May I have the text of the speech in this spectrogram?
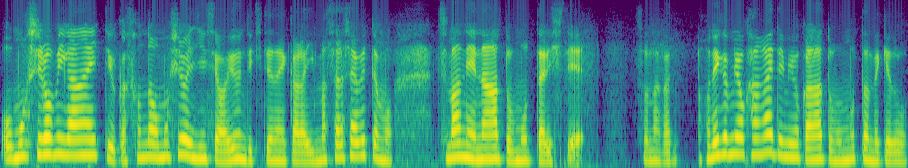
面白みがないっていうかそんな面白い人生を歩んできてないから今更喋ってもつまんねえなと思ったりしてそうなんか骨組みを考えてみようかなとも思ったんだけど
